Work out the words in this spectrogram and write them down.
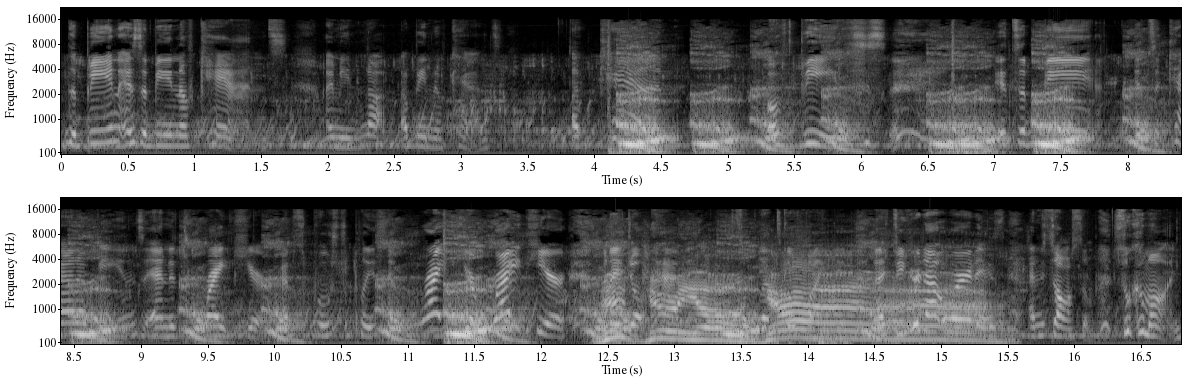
The bean is a bean of cans. I mean, not a bean of cans. A can of beans. It's a bean. It's a can of beans, and it's right here. I'm supposed to place it right here, right here. I don't have it. So let's it. I figured out where it is, and it's awesome. So come on.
